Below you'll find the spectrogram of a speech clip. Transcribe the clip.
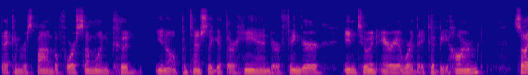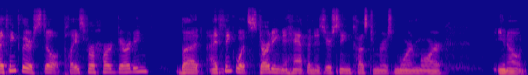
that can respond before someone could, you know, potentially get their hand or finger into an area where they could be harmed. So I think there's still a place for hard guarding, but I think what's starting to happen is you're seeing customers more and more you know,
